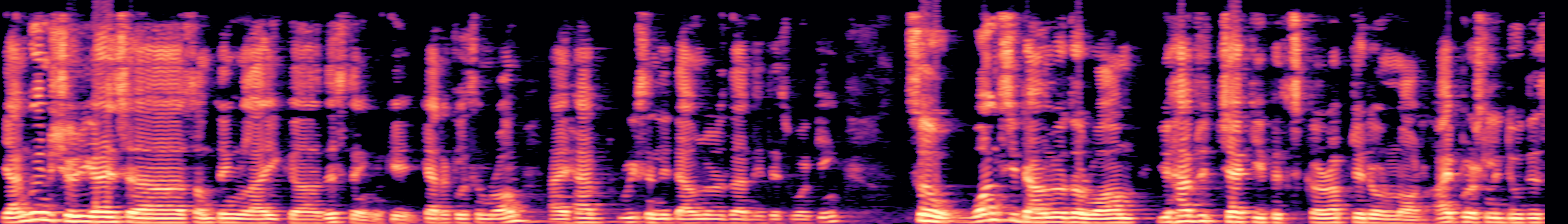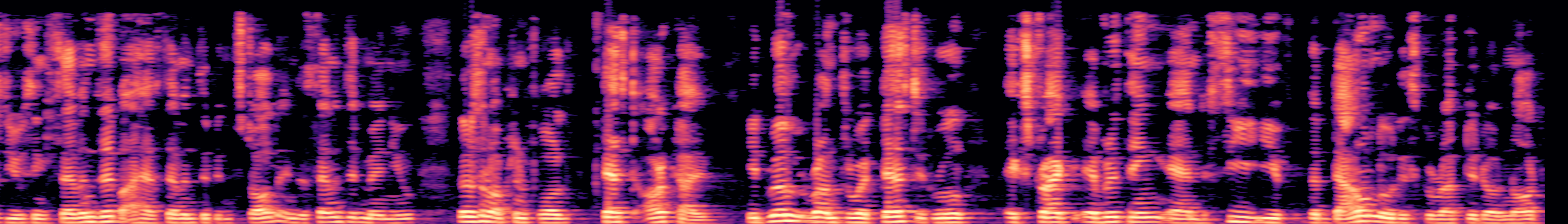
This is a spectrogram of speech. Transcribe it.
yeah I'm going to show you guys uh, something like uh, this thing. Okay Cataclysm ROM. I have recently downloaded that it is working. So once you download the ROM you have to check if it's corrupted or not. I personally do this using 7-zip I have 7-zip installed. In the 7-zip menu there's an option called test archive. It will run through a test. It will extract everything and see if the download is corrupted or not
